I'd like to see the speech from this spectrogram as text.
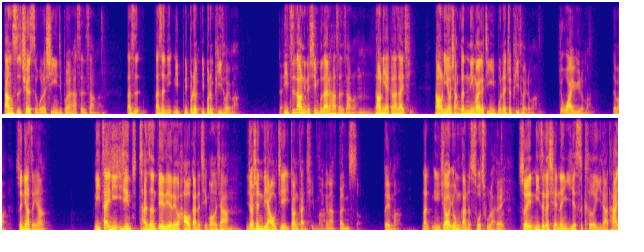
当时确实我的心已经不在他身上了，但是但是你你你不能你不能劈腿嘛？对，你知道你的心不在他身上了，嗯，然后你还跟他在一起，然后你又想跟另外一个进一步，那就劈腿了嘛，就外遇了嘛，对吧？所以你要怎样？你在你已经产生对别人有好感的情况下，你就要先了结一段感情嘛，跟他分手，对吗？那你就要勇敢的说出来嘛。对，所以你这个前任也是可以的，他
